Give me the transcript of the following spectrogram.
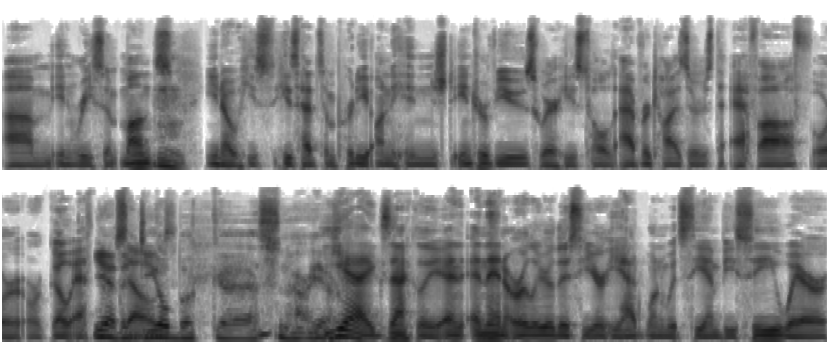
um, in recent months, mm. you know, he's he's had some pretty unhinged interviews where he's told advertisers to f off or or go f yeah, themselves. Yeah, the DealBook uh, scenario. Yeah, exactly. And and then earlier this year, he had one with CNBC where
